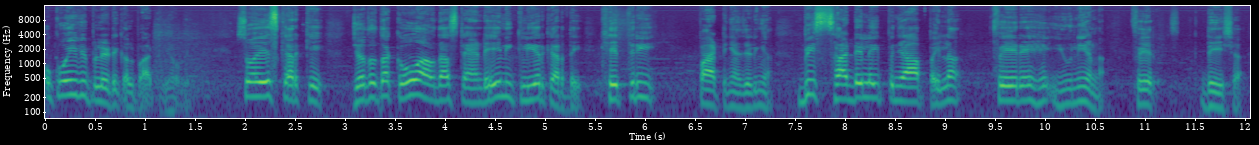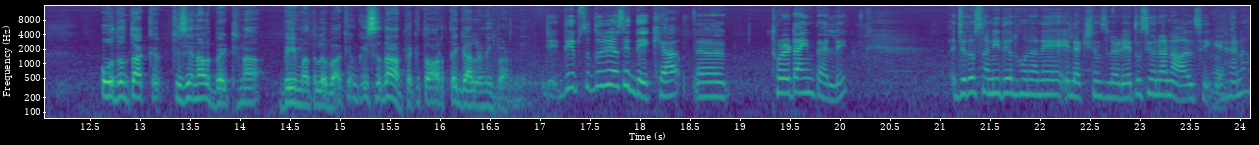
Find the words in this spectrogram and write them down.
ਉਹ ਕੋਈ ਵੀ ਪੋਲੀਟੀਕਲ ਪਾਰਟੀ ਹੋਵੇ। ਸੋ ਇਸ ਕਰਕੇ ਜਦੋਂ ਤੱਕ ਉਹ ਆਪਦਾ ਸਟੈਂਡ ਇਹ ਨਹੀਂ ਕਲੀਅਰ ਕਰਦੇ ਖੇਤਰੀ ਪਾਰਟੀਆਂ ਜਿਹੜੀਆਂ ਵੀ ਸਾਡੇ ਲਈ ਪੰਜਾਬ ਪਹਿਲਾਂ ਫਿਰ ਇਹ ਯੂਨੀਅਨ ਆ ਫਿਰ ਦੇਸ਼ ਆ ਉਦੋਂ ਤੱਕ ਕਿਸੇ ਨਾਲ ਬੈਠਣਾ ਬੇਮਤਲਬ ਆ ਕਿਉਂਕਿ ਸਿਧਾਂਤਕ ਤੌਰ ਤੇ ਗੱਲ ਨਹੀਂ ਬਣਨੀ। ਜੀ ਦੀਪ ਸਿੱਧੂ ਜੀ ਅਸੀਂ ਦੇਖਿਆ ਅ, ਥੋੜੇ ਟਾਈਮ ਪਹਿਲੇ ਜਦੋਂ ਸਨੀ ਦਿਓਲ ਉਹਨਾਂ ਨੇ ਇਲੈਕਸ਼ਨਸ ਲੜੇ ਤੁਸੀਂ ਉਹਨਾਂ ਨਾਲ ਸੀਗੇ ਹੈ। ਨਾ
